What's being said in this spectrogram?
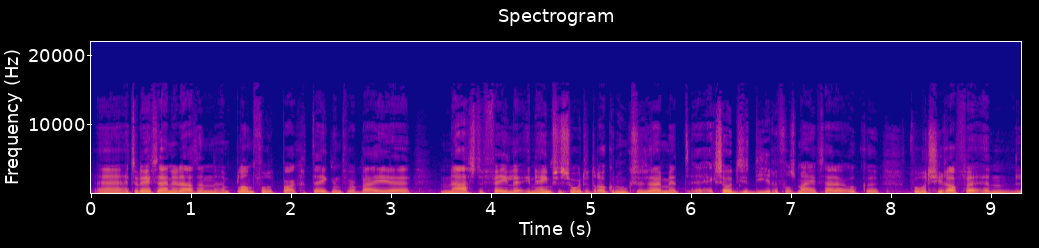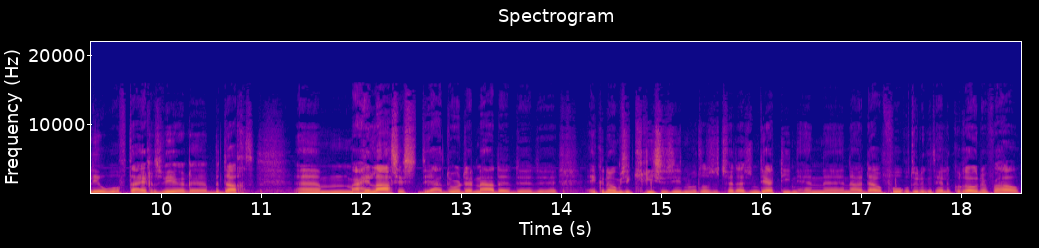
en toen heeft hij inderdaad een, een, plan voor het park getekend waarbij naast de vele inheemse soorten er ook een hoek zijn met exotische dieren. Volgens mij heeft hij daar ook bijvoorbeeld giraffen en leeuwen of tijgers weer bedacht. Um, maar helaas is ja, door daarna de, de, de, economische crisis in wat was het, 2013 en nou, daarop volgt natuurlijk het hele coronaverhaal.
